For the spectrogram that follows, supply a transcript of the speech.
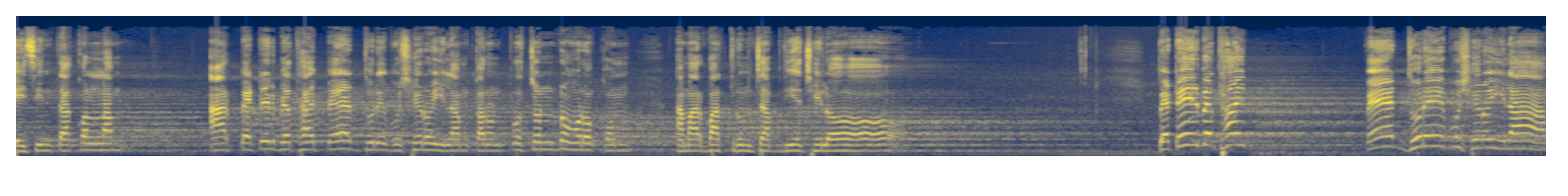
এই চিন্তা করলাম, আর পেটের ব্যথায় পেট ধরে বসে রইলাম, কারণ প্রচণ্ড রকম আমার বাথরুম চাপ দিয়েছিল। পেটের ব্যথায় পেট ধরে বসে রইলাম।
